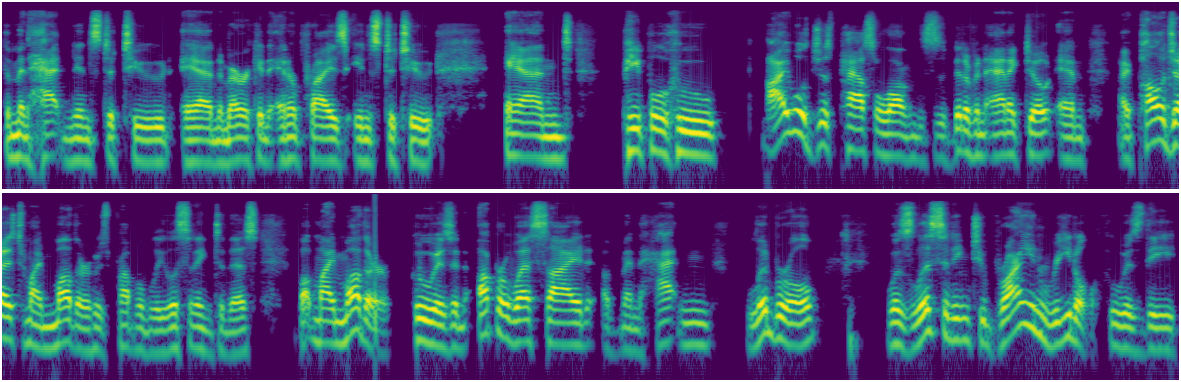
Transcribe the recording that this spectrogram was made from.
the Manhattan Institute and American Enterprise Institute, and people who I will just pass along. This is a bit of an anecdote, and I apologize to my mother, who's probably listening to this. But my mother, who is an Upper West Side of Manhattan liberal, was listening to Brian Riedl, who is the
